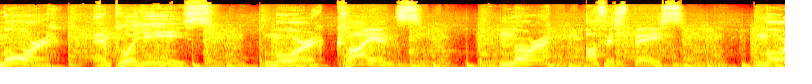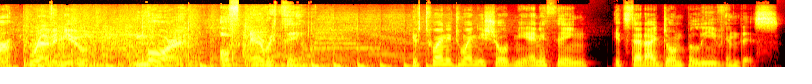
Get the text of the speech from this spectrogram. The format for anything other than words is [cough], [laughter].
More employees, more clients, more office space, more revenue, more of everything. If 2020 showed me anything, it's that I don't believe in this.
